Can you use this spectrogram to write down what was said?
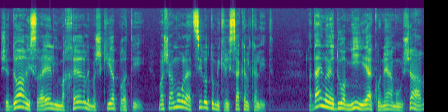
שדואר ישראל יימכר למשקיע פרטי, מה שאמור להציל אותו מקריסה כלכלית. עדיין לא ידוע מי יהיה הקונה המאושר,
